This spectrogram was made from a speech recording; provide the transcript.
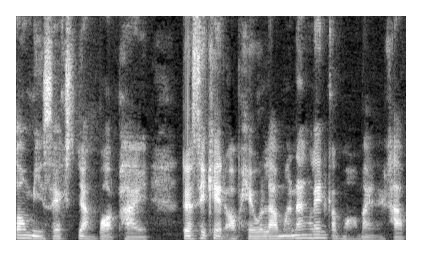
ต้องมีเซ็กส์อย่างปลอดภัย The Secret of Health แล้วมานั่งเล่นกับหมอใหม่นะครับ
